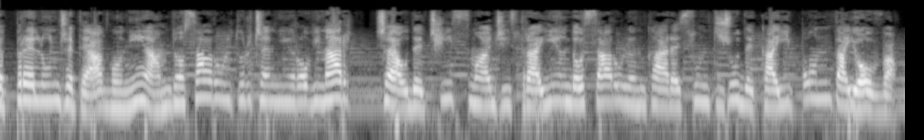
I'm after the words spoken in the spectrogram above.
se prelunge agonia în dosarul turcenii Rovinar, ce au decis magistrai în dosarul în care sunt judecai Ponta Iova.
